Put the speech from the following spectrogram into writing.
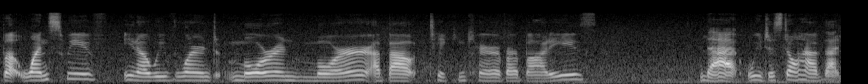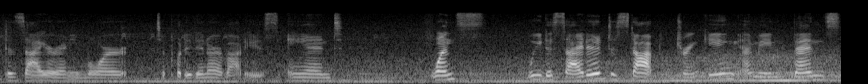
But once we've, you know, we've learned more and more about taking care of our bodies, that we just don't have that desire anymore to put it in our bodies. And once we decided to stop drinking, I mean, Ben's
